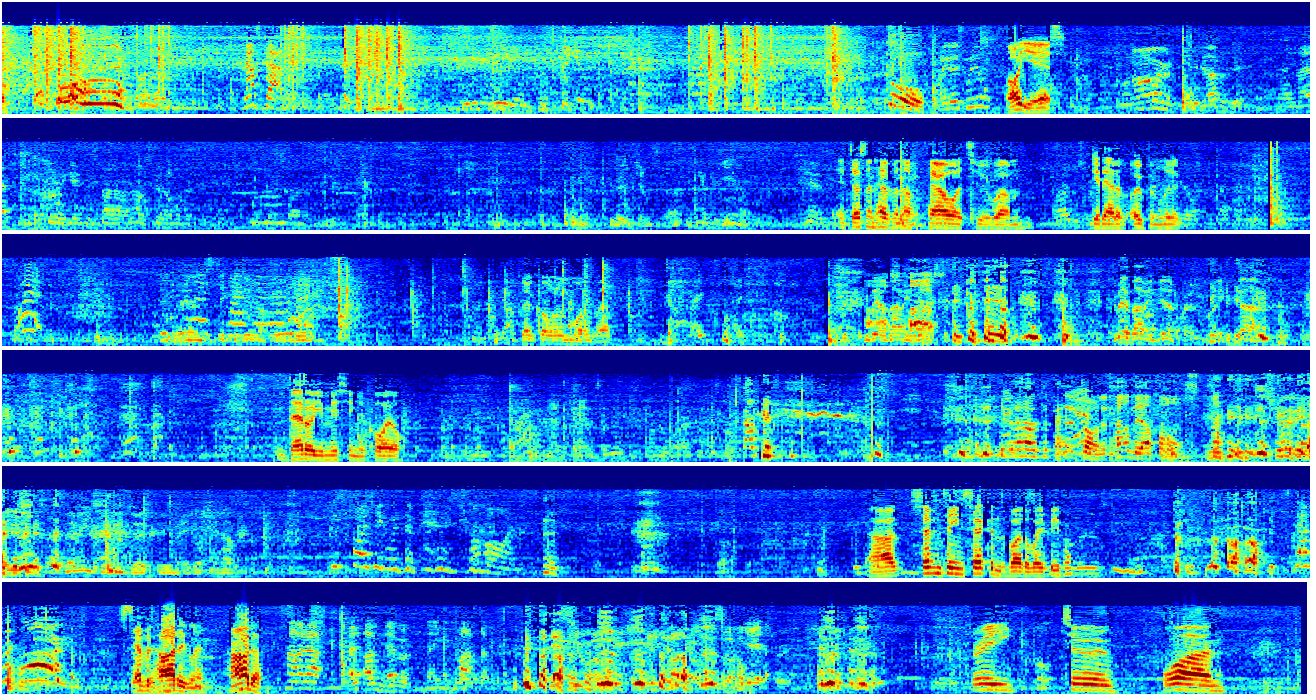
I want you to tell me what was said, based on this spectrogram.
now stab. cool. Are you guys wheel? Oh yes. Oh It doesn't have enough power to um, get out of open loop. What? Don't call him in the morning, man. You better buy me dinner. You better buy me dinner first, buddy. God. That or you're missing a coil. You know how dependent on it, how the apples. Very, very jokes being made right now. He's fighting with the Penetron. Uh, 17 seconds, by the way, people. Stab it more. Stab it harder, Glenn. Harder. Harder. I, I've never named Faster. Yes, you are. You can't. Three, two, one.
